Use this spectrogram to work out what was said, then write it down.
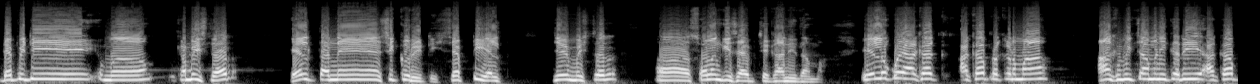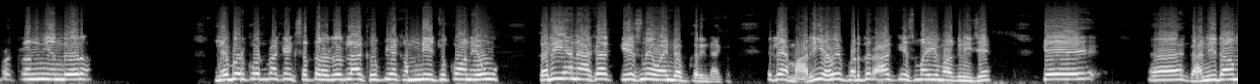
ડેપ્યુટી કમિશનર, હેલ્થ અને સિક્યુરિટી, સેફટી હેલ્થ, જે મિસ્ટર સોલંકી સાહેબ છે ગાંધીધામમાં. એ લોકોએ આખા આખા પ્રકરણમાં આંખ વિચામણી કરી, આખા પ્રકરણની અંદર લેબર કોર્ટમાં કંઈક સત્તર અઢાર લાખ રૂપિયા કંપનીએ ચૂકવવાનું એવું કરી અને આખા કેસને વાઇન્ડ અપ કરી નાખ્યો. એટલે મારી હવે ફર્ધર આ કેસમાં એ માગણી છે કે Gandhidham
